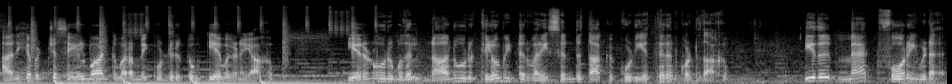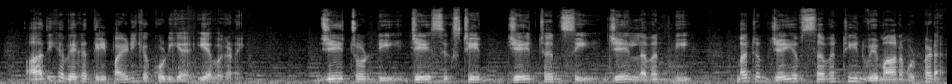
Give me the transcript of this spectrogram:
அதிகபட்ச செயல்பாட்டு வரம்பை கொண்டிருக்கும் ஏவுகணையாகும். இருநூறு முதல் நானூறு கிலோமீட்டர் வரை சென்று தாக்கக்கூடிய திறன் கொண்டதாகும். இது மேக் போரை விட அதிக வேகத்தில் பயணிக்கக்கூடிய ஏவுகணை. J twenty J sixteen J ten C J eleven B மற்றும் ஜேஎஃப் செவன்டீன் விமானம் உட்பட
